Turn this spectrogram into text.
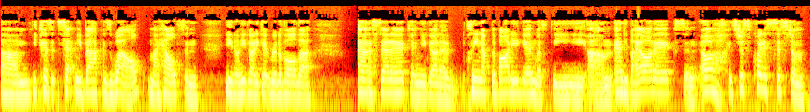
um, because it set me back as well, my health, and you know, you got to get rid of all the anesthetic and you got to clean up the body again with the um, antibiotics, and oh, it's just quite a system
